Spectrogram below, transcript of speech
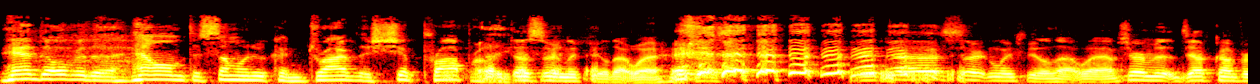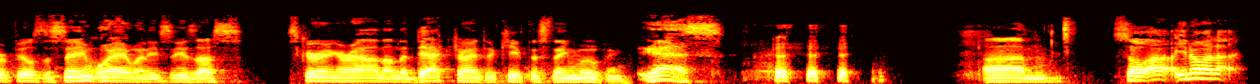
hand over the helm to someone who can drive the ship properly. It does certainly feel that way. It does, it does certainly feel that way. I'm sure Jeff Comfort feels the same way when he sees us scurrying around on the deck trying to keep this thing moving. Yes. Um, so uh, you know what?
